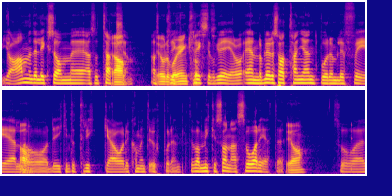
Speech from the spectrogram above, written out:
jag använde liksom eh, alltså touchen. Ja. Alltså Jo, det var enklast. tryckte på grejer och ändå blev det så att tangentbordet blev fel Ja. och det gick inte att trycka och det kom inte upp ordentligt. Det var mycket sådana svårigheter. Ja, Så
